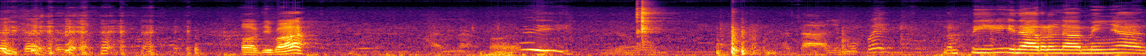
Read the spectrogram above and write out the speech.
o, di ba? Ano Ay, nadali mo pre. ng PE, inaral namin yan.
